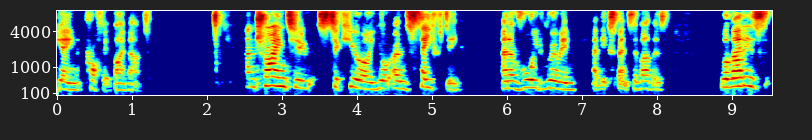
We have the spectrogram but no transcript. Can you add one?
gain profit by that. And trying to secure your own safety and avoid ruin at the expense of others. Well, that is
